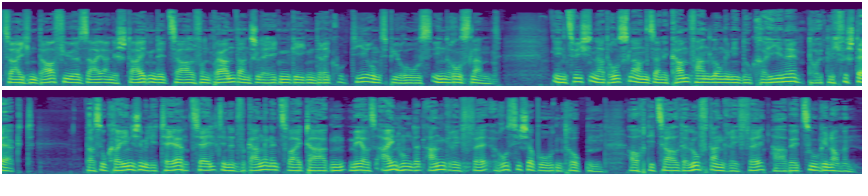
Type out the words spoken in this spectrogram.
Zeichen dafür sei eine steigende Zahl von Brandanschlägen gegen Rekrutierungsbüros in Russland. Inzwischen hat Russland seine Kampfhandlungen in der Ukraine deutlich verstärkt. Das ukrainische Militär zählt in den vergangenen zwei Tagen mehr als 100 Angriffe russischer Bodentruppen. Auch die Zahl der Luftangriffe habe zugenommen.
